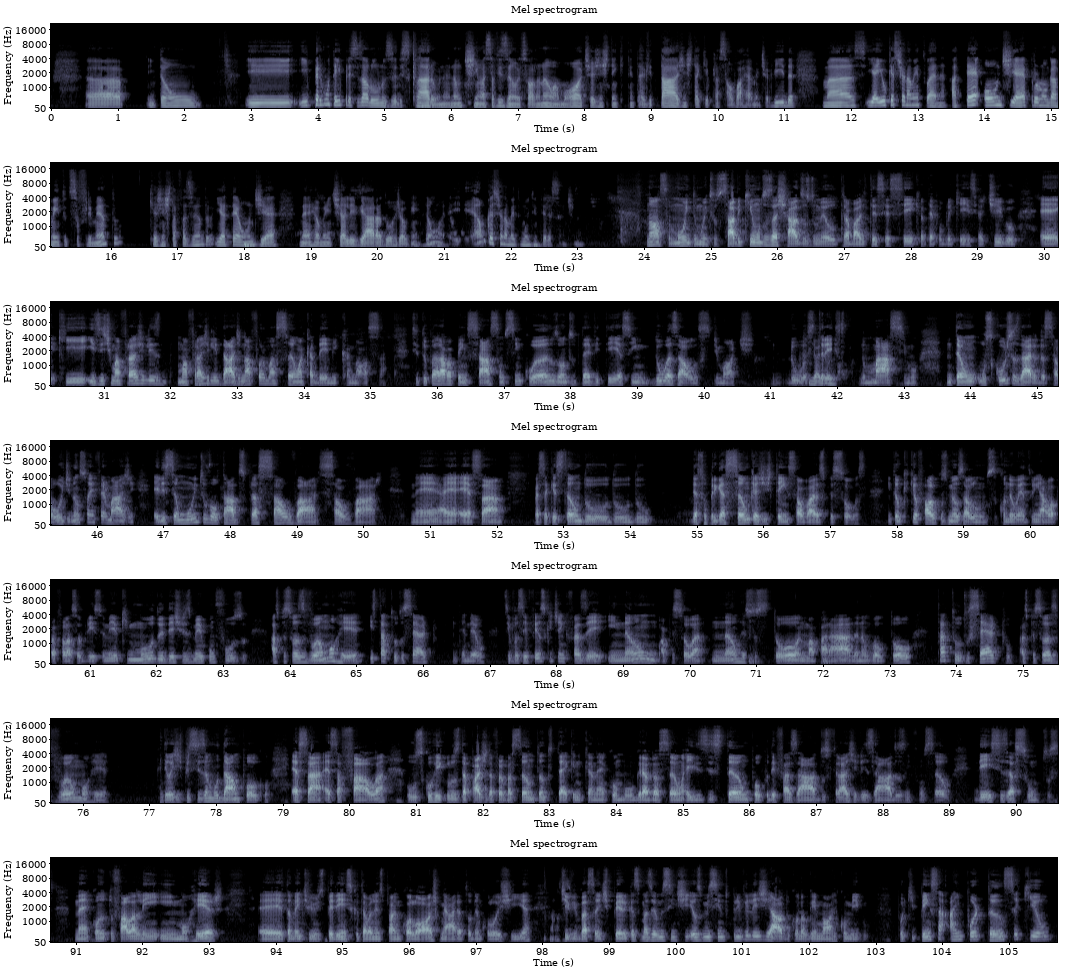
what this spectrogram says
Uh, então, e, e perguntei para esses alunos, eles, claro, né, não tinham essa visão. Eles falaram: não, a morte a gente tem que tentar evitar, a gente está aqui para salvar realmente a vida. Mas, e aí o questionamento é: né, até onde é prolongamento de sofrimento que a gente está fazendo e até onde é né, realmente aliviar a dor de alguém? Então, é, é um questionamento muito interessante. Né? Nossa, muito, muito. Sabe que um dos achados do meu trabalho de TCC, que eu até publiquei esse artigo, é que existe uma, fragiliz... uma fragilidade na formação acadêmica nossa. Se tu parar para pensar, são cinco anos onde tu deve ter, assim, duas aulas de morte. Duas, três, no máximo. Então, os cursos da área da saúde, não só enfermagem, eles são muito voltados para salvar, salvar, né? É essa essa questão do, do, do, dessa obrigação que a gente tem em salvar as pessoas. Então, o que, que eu falo com os meus alunos quando eu entro em aula para falar sobre isso? Eu meio que mudo e deixo eles meio confuso. As pessoas vão morrer está tudo certo, entendeu? Se você fez o que tinha que fazer e não a pessoa não ressuscitou numa parada, não voltou, tá tudo certo. As pessoas vão morrer. Então a gente precisa mudar um pouco essa, essa fala. Os currículos da parte da formação, tanto técnica né, como graduação, eles estão um pouco defasados, fragilizados em função desses assuntos. Né? Quando tu fala ali em morrer, é, eu também tive experiência que eu trabalhei no hospital oncológico, minha área toda é oncologia. Nossa. Tive bastante percas, mas eu me senti, eu me sinto privilegiado quando alguém morre comigo. Porque pensa a importância que eu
